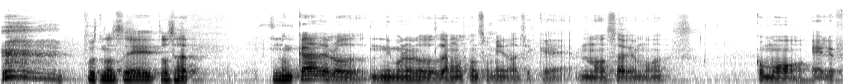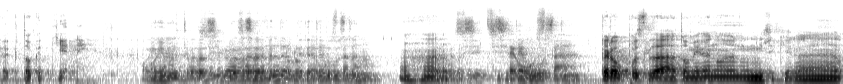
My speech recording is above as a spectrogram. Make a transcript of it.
Pues no sé, o sea, nunca de los, ninguno de los dos la hemos consumido, así que no sabemos como el efecto que tiene. Obviamente, pues siempre vas a defender lo que te gusta, ¿no? Ajá. Pero pues, si, si te gusta. Pero pues la tu amiga no ni siquiera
